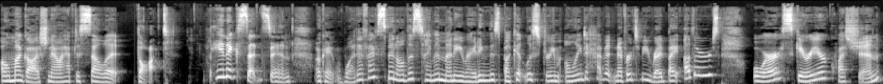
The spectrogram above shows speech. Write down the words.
oh my gosh, now I have to sell it thought Panic sets in. Okay, what if I've spent all this time and money writing this bucket list dream only to have it never to be read by others? Or scarier question,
